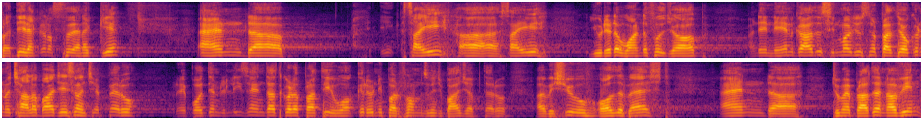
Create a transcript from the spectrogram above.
ప్రతి లెక్కన వస్తుంది వెనక్కి. And Sai Sai you did a wonderful job. అంటే నేను కాదు సినిమా చూసిన ప్రతి ఒక్కరు నువ్వు చాలా బాగా చేసావు అని చెప్పారు. రేపు పొద్దున్న రిలీజ్ అయిన తర్వాత కూడా ప్రతి ఒక్కరు నీ పర్ఫార్మెన్స్ గురించి బాగా చెప్తారు. I wish you all the best and to my brother Naveen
